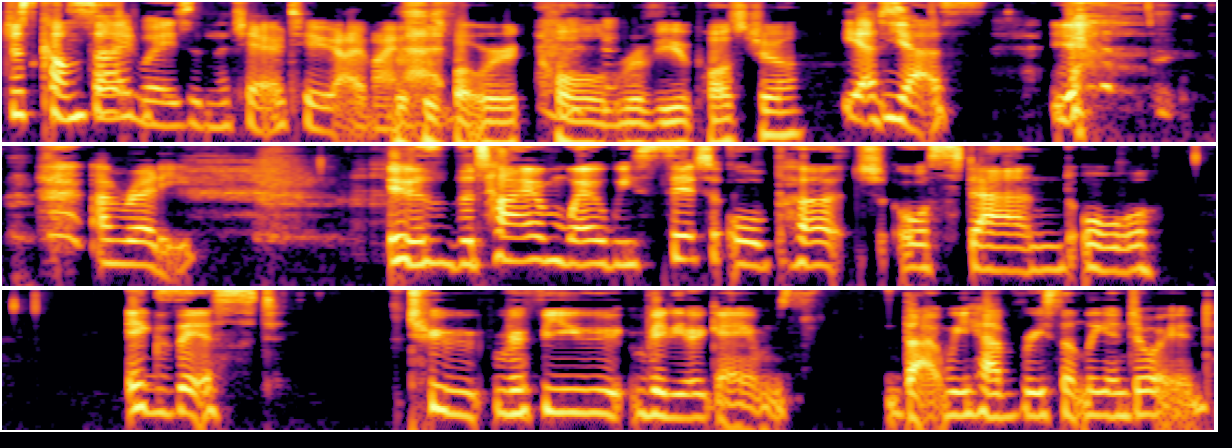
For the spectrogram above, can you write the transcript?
Just come Sideways in the chair too. I might This add. is what we call review posture. yes. Yes. Yeah. I'm ready. It is the time where we sit or perch or stand or exist to review video games that we have recently enjoyed.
